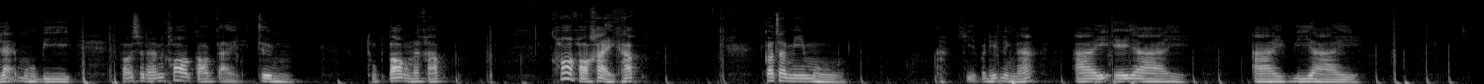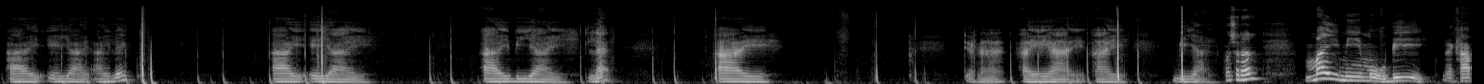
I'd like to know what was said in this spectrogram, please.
และหมู่ B เพราะฉะนั้นข้อกอไก่จึงถูกต้องนะครับ ข้อขอไข่ครับ ก็จะมีหมู่ขีดไปนิดหนึ่งนะ I A ใหญ่ I B ใหญ่ I A ใหญ่ I เล็ก I A ใหญ่ I B ใหญ่และ I เดี๋ยวนะ I ใหญ่ I B ใหญ่เพราะฉะนั้นไม่มีหมู่ B นะครับ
